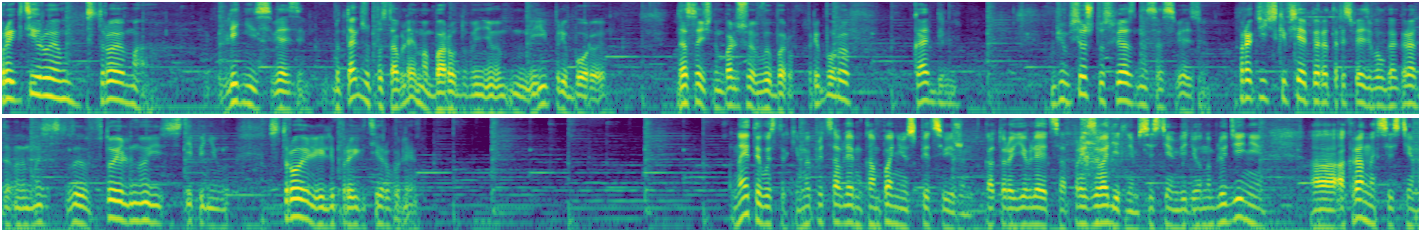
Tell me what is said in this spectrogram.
проектируем, строим а, линии связи. Мы также поставляем оборудование и приборы. Достаточно большой выбор приборов, кабель. В общем, все, что связано со связью. Практически все операторы связи Волгограда мы в той или иной степени строили или проектировали. На этой выставке мы представляем компанию SpецVision, которая является производителем систем видеонаблюдения, а, экранных систем,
